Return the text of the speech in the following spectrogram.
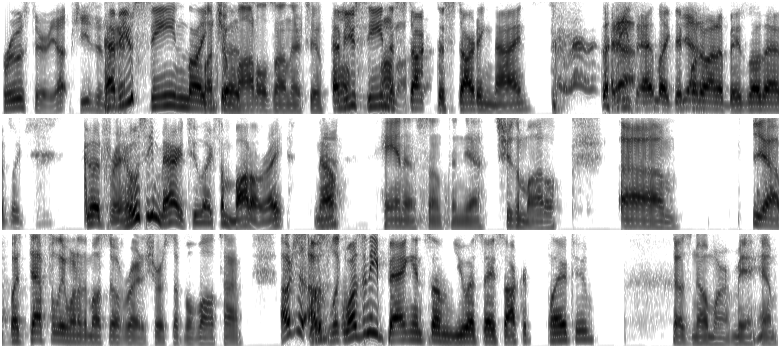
Brewster. Yep, she's in have there. you seen like a bunch the- of models on there too. Have Oh, you seen mama. the start the starting nine that Yeah. he's at? Like they put him on a baseball that it's like good for him. Who's he married to? Like some model, right? No. Hannah something. Yeah, she's a model. Um, yeah, but definitely one of the most overrated shortstop of all time. I was just, I was Was, looking. wasn't he banging some USA soccer player too? That was Nomar, me and him.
